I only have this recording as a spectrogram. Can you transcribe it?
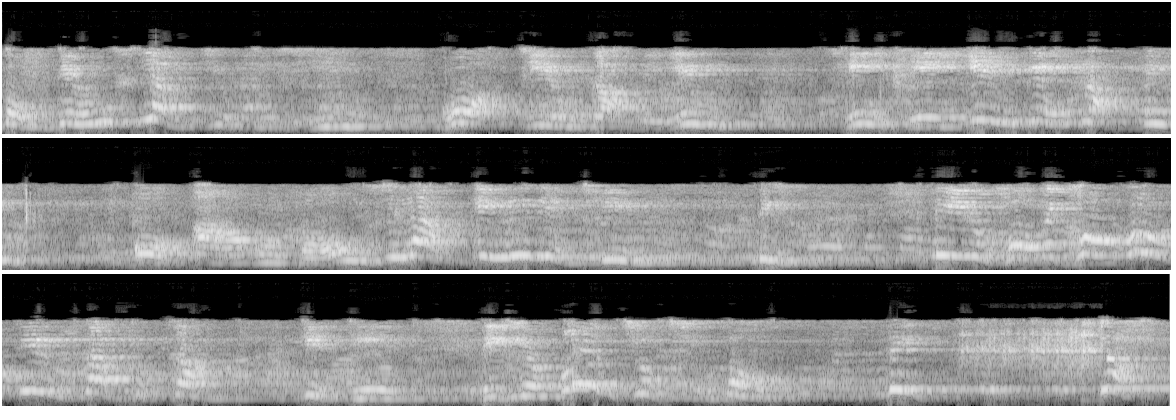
东边相右的人，我就告明，天天应该老兵，我阿五同志一点情，你。你。又何必苦苦纠结不干？爹爹，你。要温酒行动，你。要。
